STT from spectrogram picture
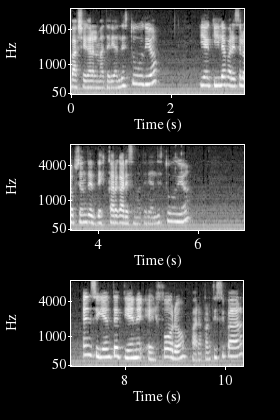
va a llegar al material de estudio y aquí le aparece la opción de descargar ese material de estudio. En siguiente tiene el foro para participar.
